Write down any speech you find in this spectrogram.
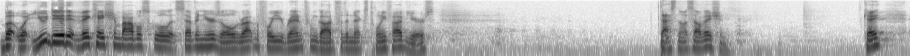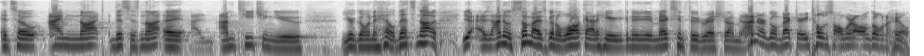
But what you did at Vacation Bible School at seven years old, right before you ran from God for the next 25 years, that's not salvation. Okay? And so I'm not, this is not a, I, I'm teaching you, you're going to hell. That's not, I know somebody's going to walk out of here, you're going to in a Mexican food restaurant. I mean, I'm never going back there. He told us all we're all going to hell.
